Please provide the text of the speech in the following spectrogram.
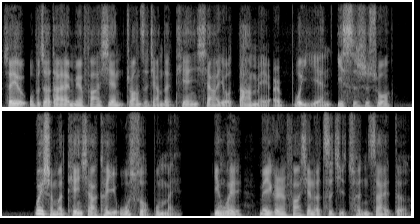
所以我不知道大家有没有发现，庄子讲的“天下有大美而不言”，意思是说，为什么天下可以无所不美？因为每一个人发现了自己存在的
